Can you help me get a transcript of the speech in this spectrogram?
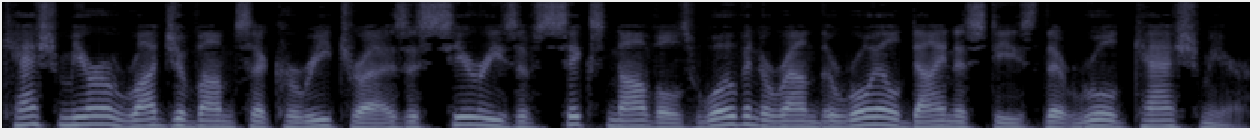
Kashmira Rajavamsa Charitra is a series of six novels woven around the royal dynasties that ruled Kashmir.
